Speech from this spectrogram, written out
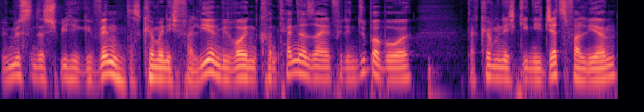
Wir müssen das Spiel hier gewinnen. Das können wir nicht verlieren. Wir wollen Contender sein für den Super Bowl. Da können wir nicht gegen die Jets verlieren.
